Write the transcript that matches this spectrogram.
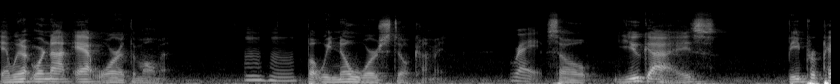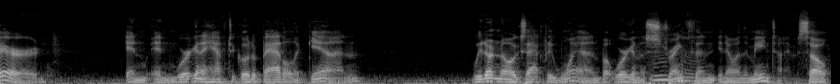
and we don't, we're not at war at the moment. Mm-hmm. But we know war's still coming. Right. So you guys be prepared, and and we're going to have to go to battle again. We don't know exactly when, but we're going to mm-hmm. strengthen. You know, in the meantime. So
